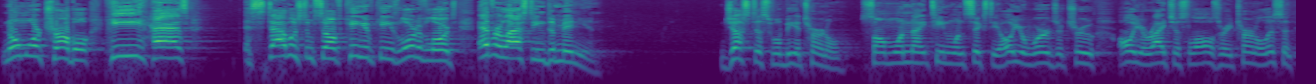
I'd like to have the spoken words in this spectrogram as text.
no more trouble. He has established himself King of Kings, Lord of Lords, everlasting dominion. Justice will be eternal. Psalm 119, 160. All your words are true. All your righteous laws are eternal. Listen,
